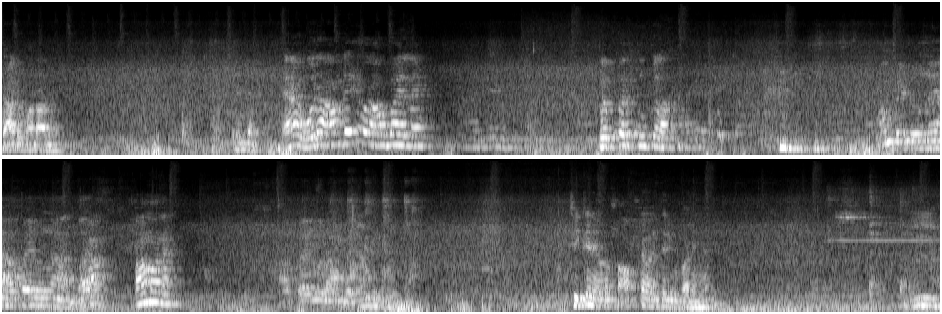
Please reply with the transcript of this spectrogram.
தாறுமாறாக இருக்கும். இல்லை ஏன்னா ஒரு ஆம்லேட் ஒரு ஆஃப் பாயில் பெப்பர் தூக்கலாம். ஆம்லேட் ஒன்று ஆஃப் ஆயில் ஒன்றா ஆமாண்ணே. ஆஃப் ஆயில் ஒரு ஆம்லேட் சிக்கன் எவ்வளோ சாஃப்டாக வந்திருக்கு பாருங்க. ம்.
